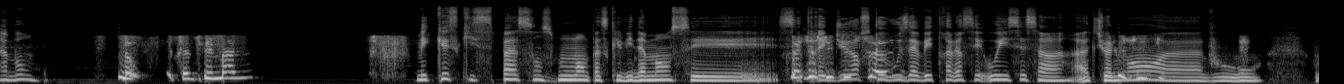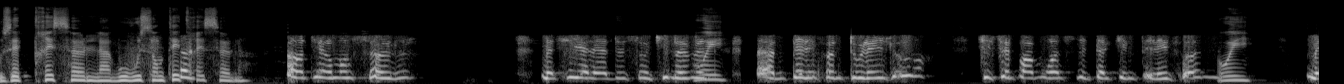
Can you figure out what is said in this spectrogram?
Ah bon? Non, ça me fait mal. Mais qu'est-ce qui se passe en ce moment? Parce qu'évidemment, c'est très dur ce que seule. vous avez traversé. Oui, c'est ça. Actuellement, euh, vous vous êtes très seul là. Vous vous sentez très seul. Entièrement seule. Ma fille, elle est à 200 km. Oui, Elle me téléphone tous les jours. Si c'est pas moi, c'est elle qui me téléphone. oui. Mais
